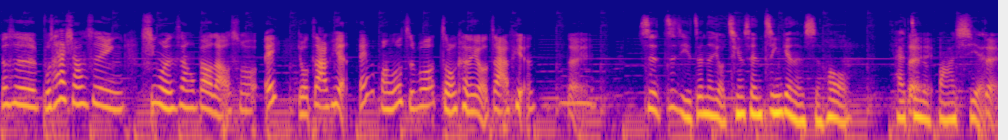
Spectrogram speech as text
就是不太相信新闻上报道说，哎，有诈骗，哎，网络直播怎么可能有诈骗？对，是自己真的有亲身经验的时候，才真的发现。对，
